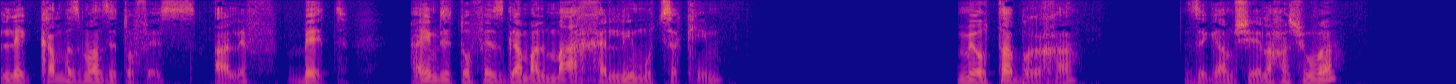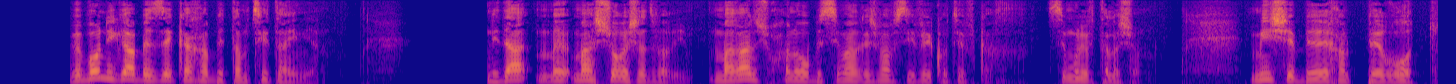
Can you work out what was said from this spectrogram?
לכמה זמן זה תופס? א', ב', האם זה תופס גם על מאכלים מוצקים? מאותה ברכה? זה גם שאלה חשובה. ובואו ניגע בזה ככה בתמצית העניין. נדע מה שורש הדברים. מרן שולחן אור בסימן רשב"ו סעיפי כותב כך, שימו לב את הלשון. מי שברך על פירות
